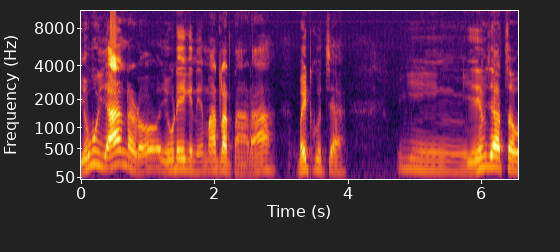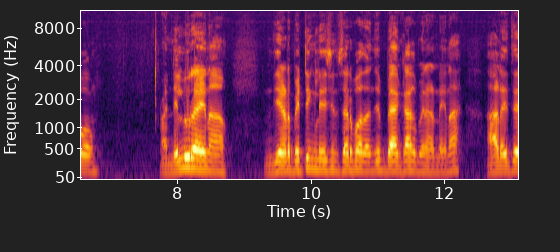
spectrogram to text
ఎవు అన్నాడో ఎవడేగిని మాట్లాడుతున్నాడా బయటకు వచ్చా? ఏం చేస్తావు? ఆ నెల్లూరు అయినా ఈడ బెట్టింగ్ లేచి సరిపోదని చెప్పి బ్యాంకాక్ పోయినాడు నేను? ఆడైతే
